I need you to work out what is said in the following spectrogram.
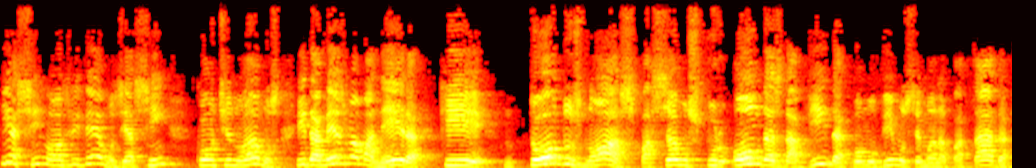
E assim nós vivemos, e assim continuamos. E da mesma maneira que todos nós passamos por ondas da vida, como vimos semana passada,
